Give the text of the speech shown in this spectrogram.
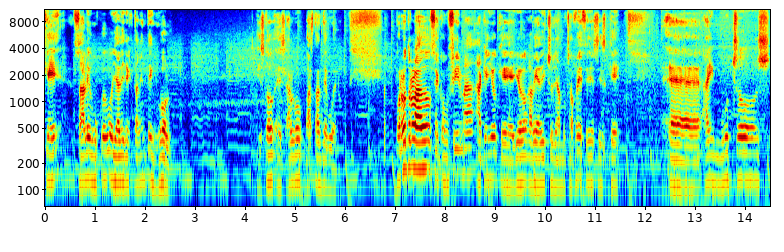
que sale un juego ya directamente en Gol. Y esto es algo bastante bueno. Por otro lado, se confirma aquello que yo había dicho ya muchas veces, es que eh, hay muchos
